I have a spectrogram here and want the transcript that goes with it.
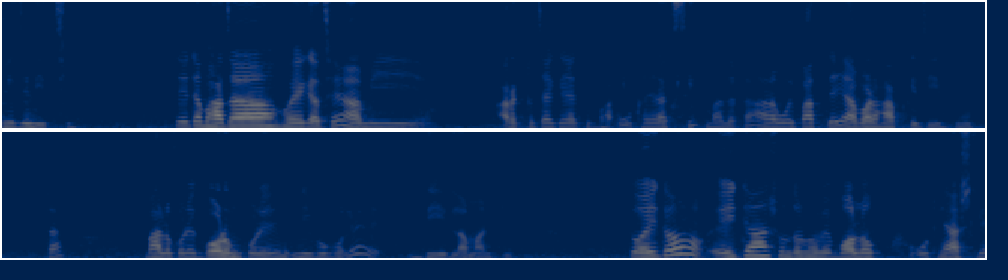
ভেজে নিচ্ছি। তো এটা ভাজা হয়ে গেছে। আমি আরেকটা জায়গায় আর কি উঠায় রাখছি ভাজাটা। আর ওই পাত্রেই আবার হাফ কেজি দুধটা ভালো করে গরম করে নিব বলে দিলাম আর কি। তো এই তো, এইটা সুন্দরভাবে বলক উঠে আসলে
